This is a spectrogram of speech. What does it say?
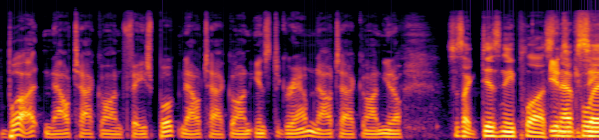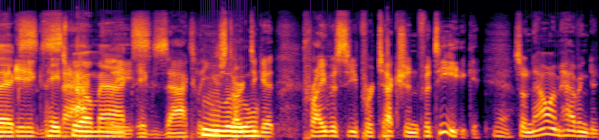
But now tack on Facebook, now tack on Instagram, now tack on you know So it's like Disney Plus, it's Netflix, exa- HBO Max. Exactly. You start to get privacy protection fatigue. Yeah. So now I'm having to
